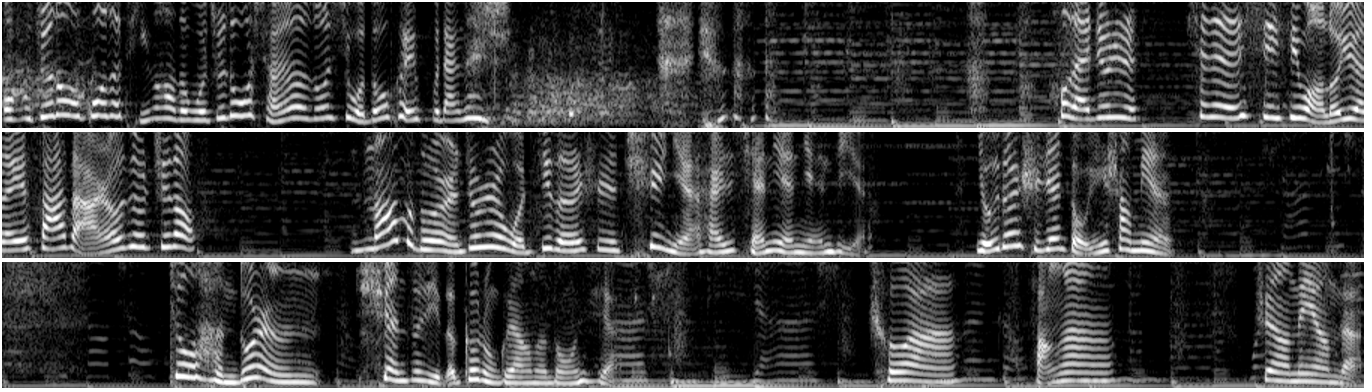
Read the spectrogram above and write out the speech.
我我觉得我过得挺好的，我觉得我想要的东西我都可以负担得起。后来就是现在信息网络越来越发达，然后就知道那么多人，就是我记得是去年还是前年年底，有一段时间抖音上面就很多人炫自己的各种各样的东西，车啊、房啊，这样那样的。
